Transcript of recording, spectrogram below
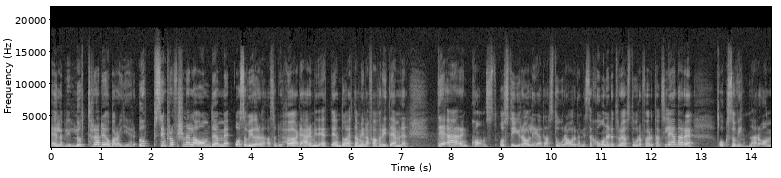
eller blir luttrade och bara ger upp sin professionella omdöme och så vidare. Alltså du hör, det här är ett, ändå ett av mm. mina favoritämnen. Det är en konst att styra och leda stora organisationer. Det tror jag stora företagsledare också mm. vittnar om.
